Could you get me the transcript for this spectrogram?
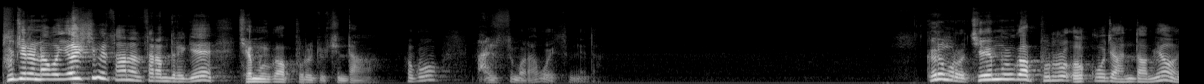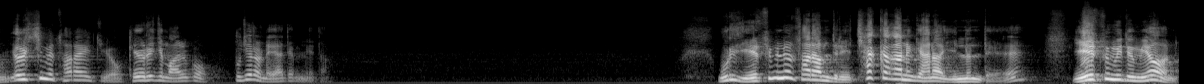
부지런하고 열심히 사는 사람들에게 재물과 부를 주신다 하고 말씀을 하고 있습니다. 그러므로 재물과 부를 얻고자 한다면 열심히 살아야지요. 게으르지 말고 부지런해야 됩니다. 우리 예수 믿는 사람들이 착각하는 게 하나 있는데 예수 믿으면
